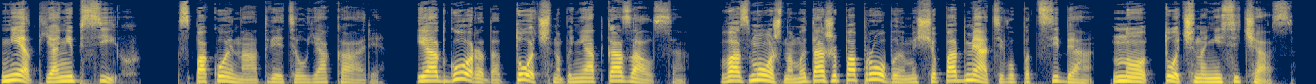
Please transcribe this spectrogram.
«Нет, я не псих», — спокойно ответил я Каре. И от города точно бы не отказался. Возможно, мы даже попробуем еще подмять его под себя, но точно не сейчас.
